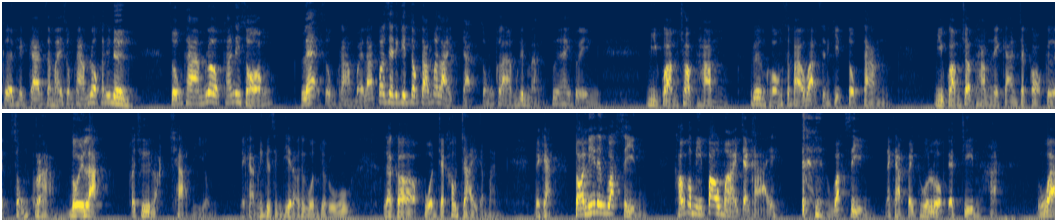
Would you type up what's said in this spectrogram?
เกิดเหตุการณ์สมัยสงครามโลกครั้งที่หนึ่งสงครามโลกครั้งที่สองและสงครามไวรัสพอเศรษฐกิจตกต่ำเมื่อไหร่จัดสงครามขึ้นมา เพื่อให้ตัวเองมีความชอบธรรมเรื่องของสภาวะเศรษฐกิจตกต่ำมีความชอบธรรมในการจะก่อเกิดสงคราม โดยหลักก็ชื่อหลักชาตินิยมนะครับนี่คือสิ่งที่เราทุกคนจะรู้ แล้วก็ควรจะเข้าใจกับมันนะครับตอนนี้เรื่องวัคซีนเขาก็มีเป้าหมายจะขายวัคซีนนะครับไปทั่วโลกแต่จีนหักบอกว่า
